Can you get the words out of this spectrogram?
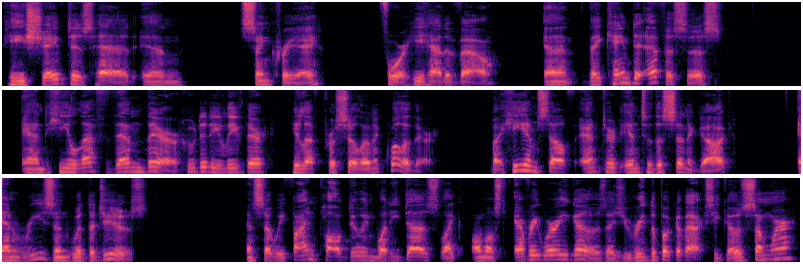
He shaved his head in Cenchreae, for he had a vow, and they came to Ephesus, and he left them there. Who did he leave there? He left Priscilla and Aquila there. But he himself entered into the synagogue and reasoned with the Jews. And so we find Paul doing what he does like almost everywhere he goes. As you read the book of Acts, he goes somewhere,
